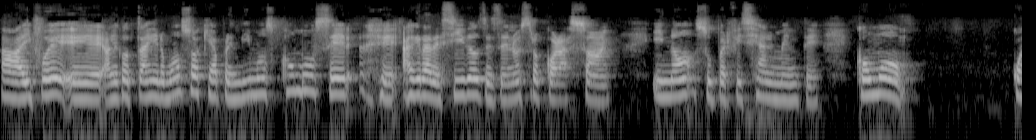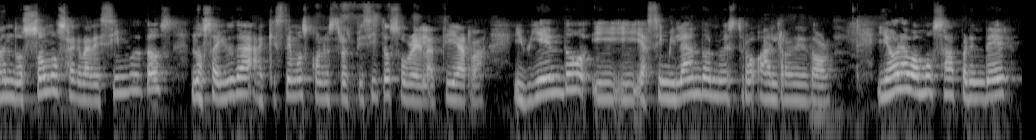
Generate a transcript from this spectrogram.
Ah, y fue eh, algo tan hermoso que aprendimos cómo ser eh, agradecidos desde nuestro corazón y no superficialmente, cómo cuando somos agradecidos nos ayuda a que estemos con nuestros piecitos sobre la tierra y viendo y, asimilando nuestro alrededor. Y ahora vamos a aprender,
